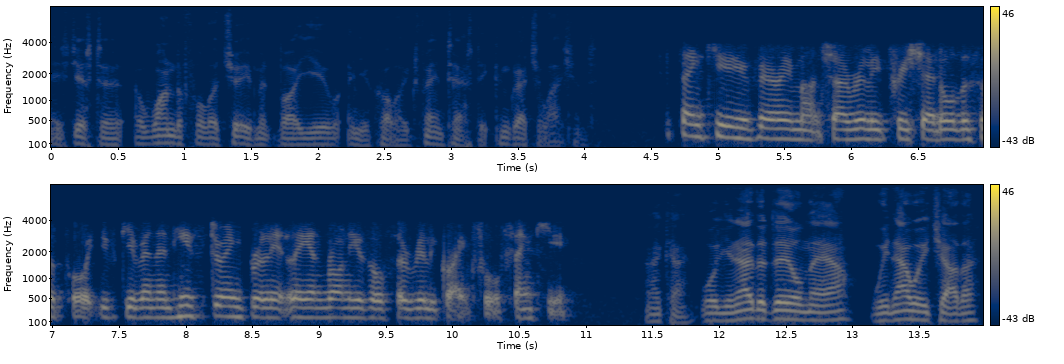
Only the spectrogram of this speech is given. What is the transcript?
it's just a, a wonderful achievement by you and your colleagues. Fantastic. Congratulations. Thank you very much. I really appreciate all the support you've given, and he's doing brilliantly, and Ronny is also really grateful. Thank you. Okay. Well, you know the deal now. We know each other.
